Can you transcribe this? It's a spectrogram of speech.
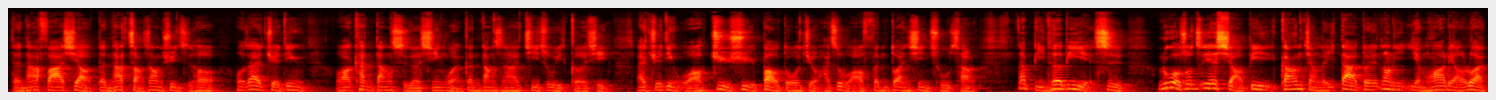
等它发酵，等它涨上去之后，我再决定我要看当时的新闻跟当时它的技术革新，来决定我要继续报多久，还是我要分段性出仓。那比特币也是，如果说这些小币刚刚讲了一大堆，让你眼花缭乱，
